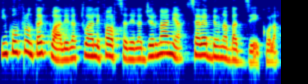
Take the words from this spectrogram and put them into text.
in confronto al quale l'attuale forza della Germania sarebbe una bazzecola.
